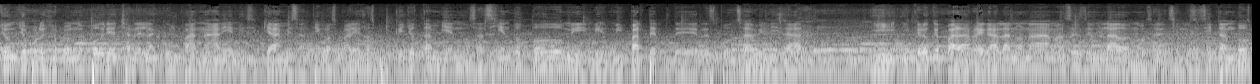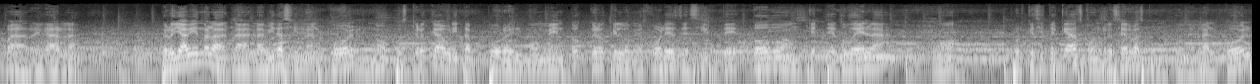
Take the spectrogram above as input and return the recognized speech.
yo, yo por ejemplo no podría echarle la culpa a nadie, ni siquiera a mis antiguas parejas, porque yo también, o sea, siento todo mi, mi parte de responsabilidad y, creo que para regarla no nada más es de un lado, ¿no? Se, se necesitan dos para regarla. Pero ya viendo la, la, vida sin alcohol, ¿no? Pues creo que ahorita por el momento, creo que lo mejor es decirte todo aunque te duela, ¿no? Porque si te quedas con reservas como con el alcohol,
